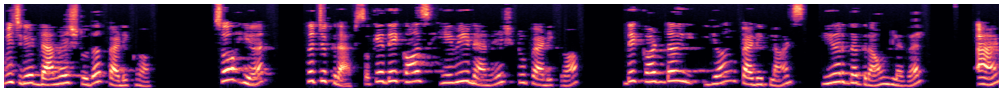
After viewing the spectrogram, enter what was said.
which get damage to the paddy crop. So here such crabs okay they cause heavy damage to paddy crop they cut the young paddy plants near the ground level and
